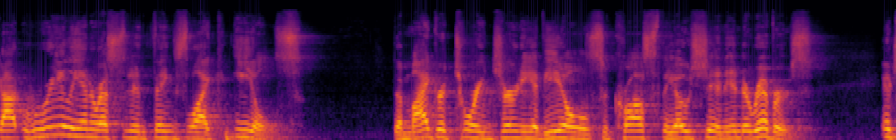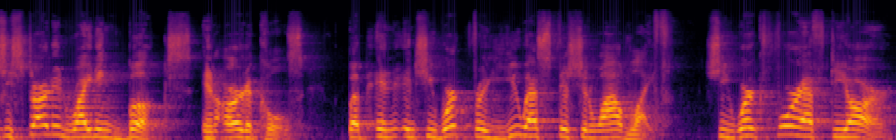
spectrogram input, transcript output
got really interested in things like eels, the migratory journey of eels across the ocean into rivers. And she started writing books and articles, but, and, and she worked for U.S. Fish and Wildlife. She worked for FDR.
